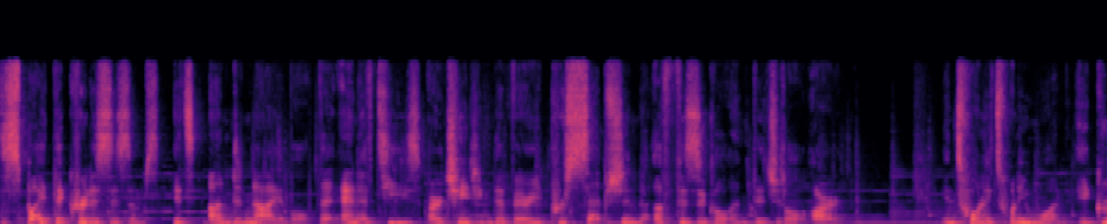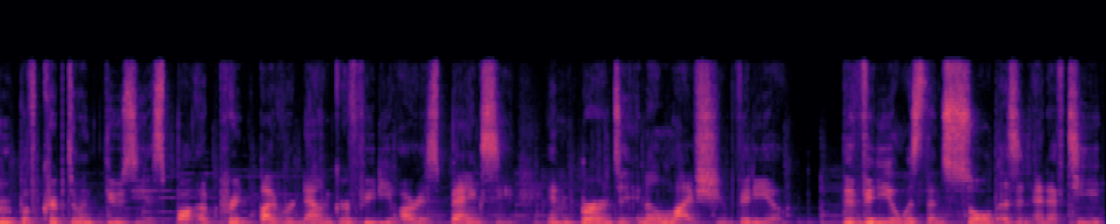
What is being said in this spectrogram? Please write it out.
Despite the criticisms, it's undeniable that NFTs are changing the very perception of physical and digital art. In 2021, a group of crypto enthusiasts bought a print by renowned graffiti artist Banksy and burned it in a livestream video. The video was then sold as an NFT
